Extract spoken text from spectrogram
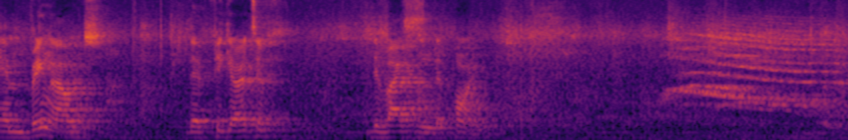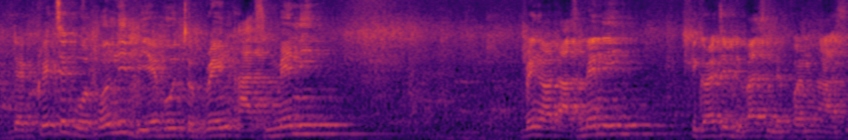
and bring out the figurative devices in the poem, the critic will only be able to bring as many bring out as many figurative devices in the poem as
